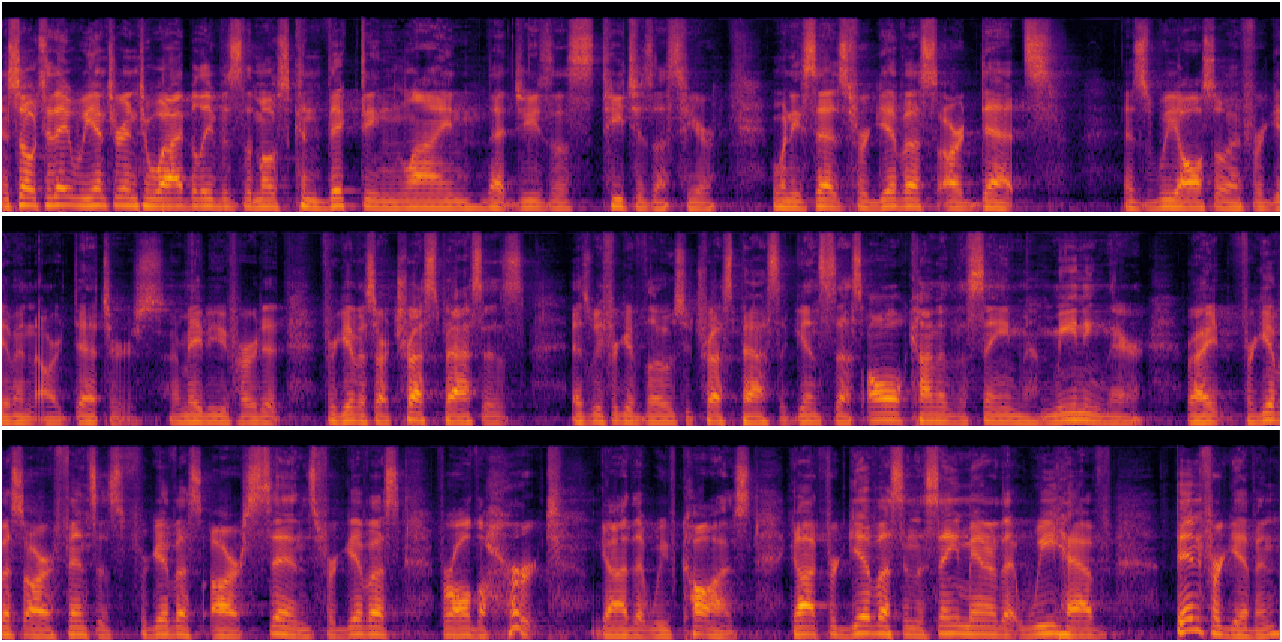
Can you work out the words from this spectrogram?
And so today we enter into what I believe is the most convicting line that Jesus teaches us here when he says, Forgive us our debts as we also have forgiven our debtors. Or maybe you've heard it, forgive us our trespasses as we forgive those who trespass against us. All kind of the same meaning there, right? Forgive us our offenses, forgive us our sins, forgive us for all the hurt, God, that we've caused. God, forgive us in the same manner that we have been forgiven,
